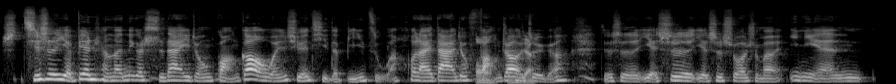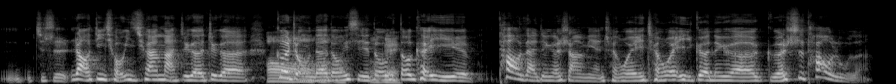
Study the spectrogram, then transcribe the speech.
是其实也变成了那个时代一种广告文学体的鼻祖啊。后来大家就仿照这个，就是也是也是说什么一年嗯就是绕地球一圈嘛，这个这个各种的东西都、都可以套在这个上面，成为成为一个那个格式套路了。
